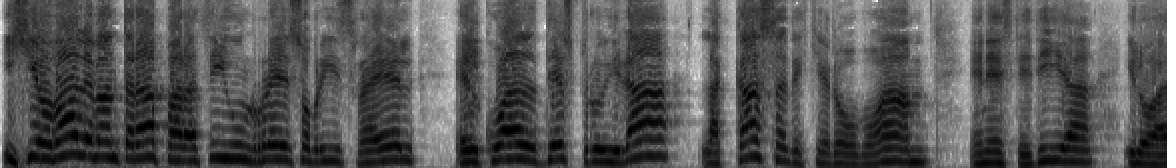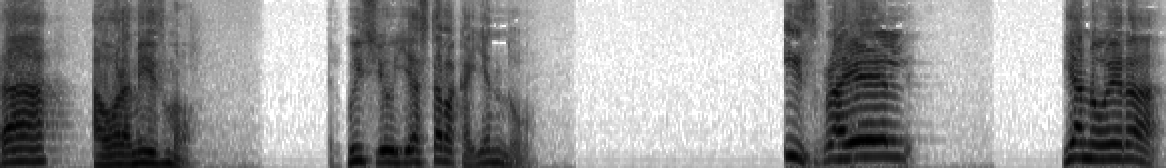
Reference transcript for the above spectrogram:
Y Jehová levantará para ti un rey sobre Israel el cual destruirá la casa de Jeroboam en este día y lo hará ahora mismo. El juicio ya estaba cayendo. Israel ya no era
